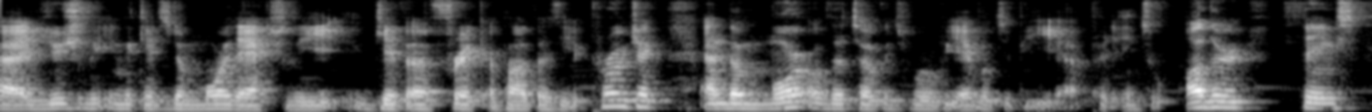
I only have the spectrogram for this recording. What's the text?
uh, usually indicates the more they actually give a frick about the project and the more of the tokens will be able to be uh, put into other things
